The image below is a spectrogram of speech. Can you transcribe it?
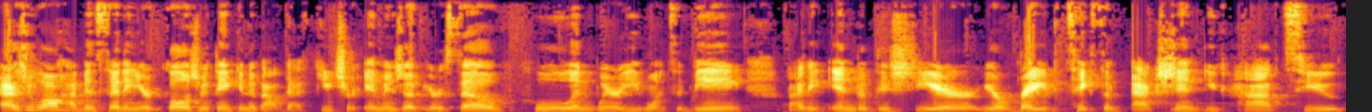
as you all have been setting your goals, you're thinking about that future image of yourself, who and where you want to be by the end of this year. You're ready to take some action. You have to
